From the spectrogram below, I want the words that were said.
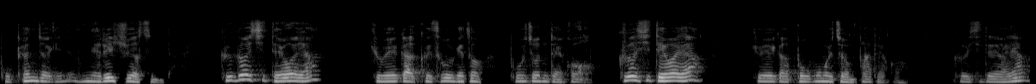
보편적인 은혜를 주셨습니다. 그것이 되어야 교회가 그 속에서 보존되고 그것이 되어야 교회가 복음을 전파되고 그것이 되어야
